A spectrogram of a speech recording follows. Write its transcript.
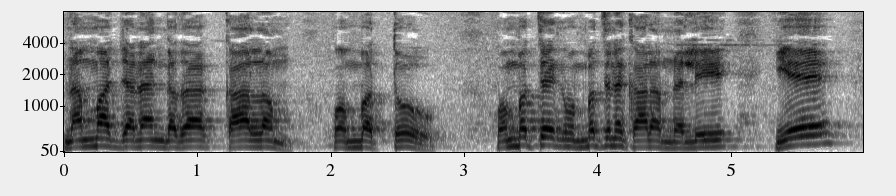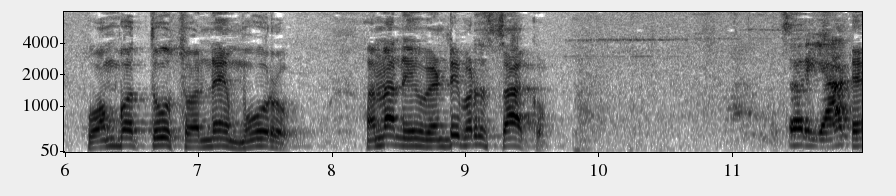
ನಮ್ಮ ಜನಾಂಗದ ಕಾಲಂ ಒಂಬತ್ತು. ಒಂಬತ್ತೇ ಒಂಬತ್ತನೇ ಕಾಲಮ್ನಲ್ಲಿ ಎ ಒಂಬತ್ತು ಸೊನ್ನೆ ಮೂರು. ಅನ್ನ ನೀವು ಎಂಟ್ರಿ ಮಾಡಿದ್ರೆ ಸಾಕು. ಸರ್ ಯಾಕೆ?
